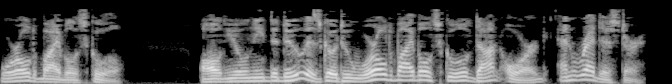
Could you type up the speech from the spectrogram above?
World Bible School. All you'll need to do is go to worldbibleschool.org and register.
